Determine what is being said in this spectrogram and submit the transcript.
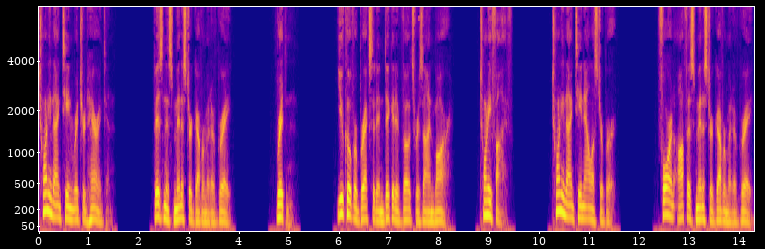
2019 Richard Harrington. Business Minister Government of Great Britain. UK over Brexit indicative votes resigned Mar. 25. 2019 Alistair Burt. Foreign Office Minister Government of Great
